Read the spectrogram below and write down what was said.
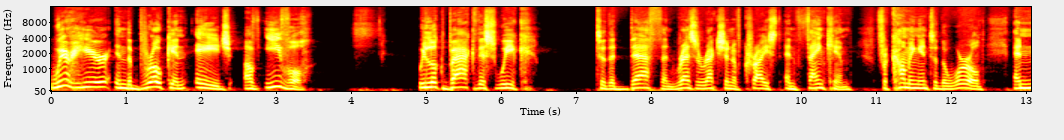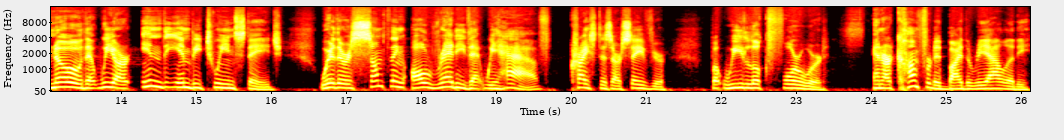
We're here in the broken age of evil. We look back this week to the death and resurrection of Christ and thank Him for coming into the world and know that we are in the in between stage where there is something already that we have. Christ is our Savior, but we look forward and are comforted by the reality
